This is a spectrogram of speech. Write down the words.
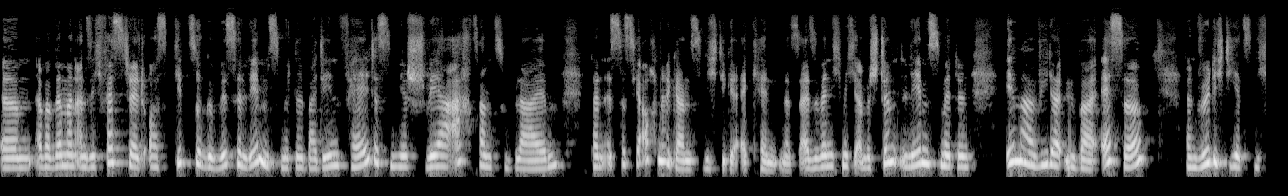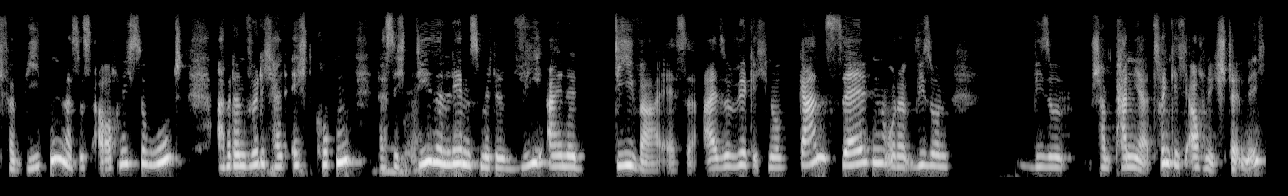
ähm, aber wenn man an sich feststellt, oh, es gibt so gewisse Lebensmittel, bei denen fällt es mir schwer, achtsam zu bleiben, dann ist das ja auch eine ganz wichtige Erkenntnis. Also wenn ich mich an bestimmten Lebensmitteln immer wieder überesse, dann würde ich die jetzt nicht verbieten, das ist auch nicht so gut, aber dann würde ich halt echt gucken, dass ich diese Lebensmittel wie eine Diva esse. Also wirklich nur ganz selten oder wie so ein wie so Champagner trinke ich auch nicht ständig.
